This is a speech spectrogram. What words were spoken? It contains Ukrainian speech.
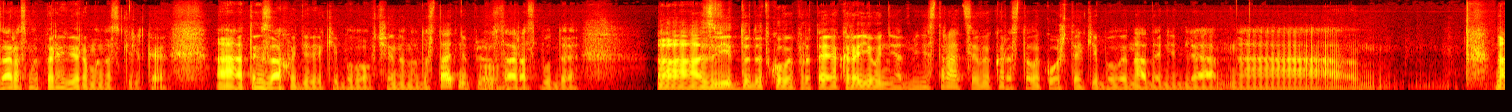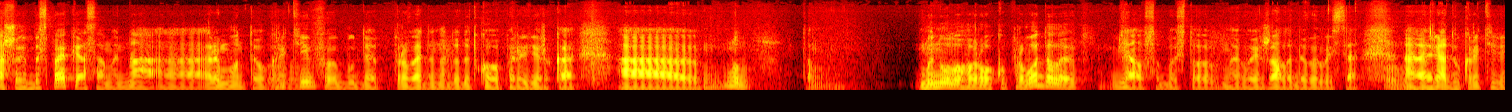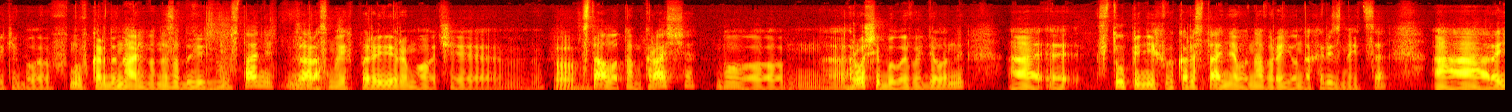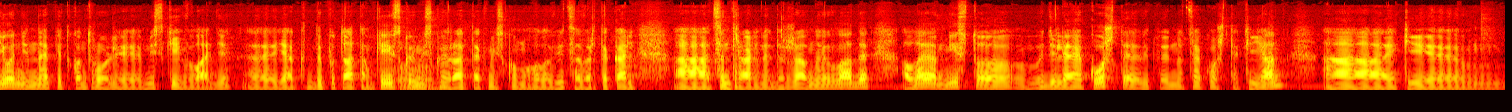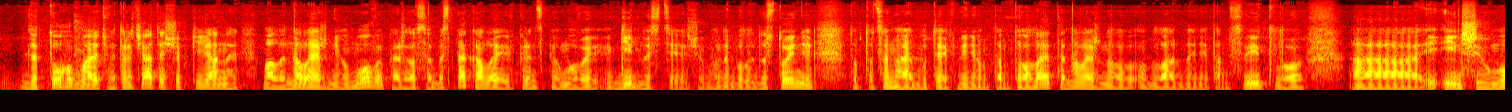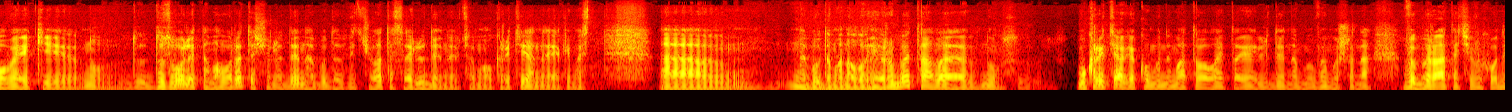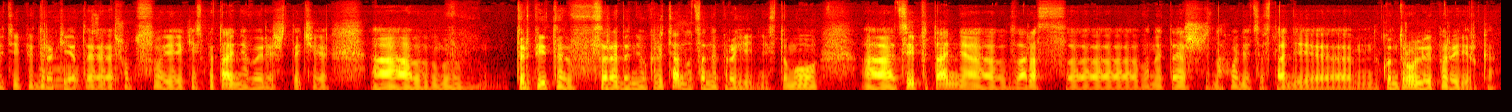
Зараз ми перевіримо, наскільки тих заходів, які було вчинено, достатньо. Плюс зараз буде. Звіт додатковий про те, як районні адміністрації використали кошти, які були надані для нашої безпеки, а саме на ремонти укриттів, буде проведена додаткова перевірка. Ну, там, Минулого року проводили. Я особисто ми виїжджали, дивилися е, ряд укриттів, які були в- ну, в кардинально незадовільному стані. Зараз ми їх перевіримо, чи е, стало там краще, бо е, гроші були виділені. А, е, Ступінь їх використання вона в районах різниця. А районі не під контролі міській владі, е, як депутатам Київської міської ради, так і міському голові. Це вертикаль центральної державної влади. Але місто виділяє кошти, відповідно, це кошти киян, які для того мають витрачати, щоб кияни мали належні умови, перш за все безпека, але і в принципі умови гідності, щоб вони були достойні. Тобто це має бути як мінімум там туалети належно обладнані, там світло і інші умови, які ну, дозволять нам говорити, що людина буде відчувати себе людиною в цьому укритті, а не якимось а, не будемо аналогії робити, але ну. Укриття, в якому нема туалета, і людина вимушена вибирати, чи виходить їй під ракети, щоб свої якісь питання вирішити, чи а, терпіти всередині укриття, ну це не про гідність. Тому е, ці питання зараз е, вони теж знаходяться в стадії е, контролю і перевірки.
